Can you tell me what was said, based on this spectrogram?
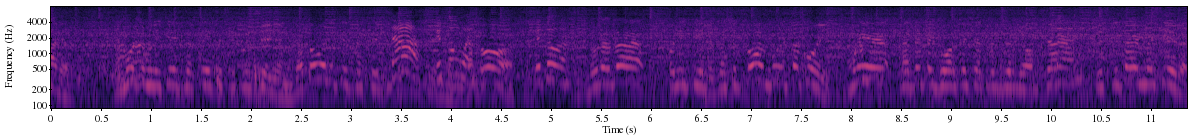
Планер. Мы можем лететь навстречу приключениям. Готовы лететь навстречу Да, готова. Готово? Готово. Ну тогда полетели. Значит, план будет такой. Мы над этой горкой сейчас развернемся Да. и слетаем на север.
